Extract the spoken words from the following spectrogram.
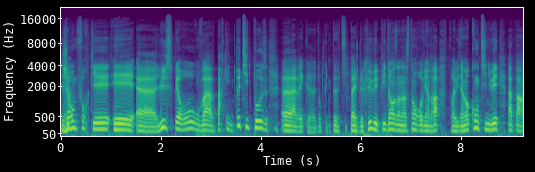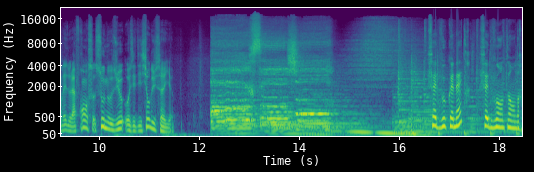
Jérôme Fourquet et euh, Luce Perrault, on va marquer une petite pause euh, avec euh, donc une petite page de pub et puis dans un instant on reviendra pour évidemment continuer à parler de la France sous nos yeux aux éditions du Seuil. Faites-vous connaître, faites-vous entendre.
